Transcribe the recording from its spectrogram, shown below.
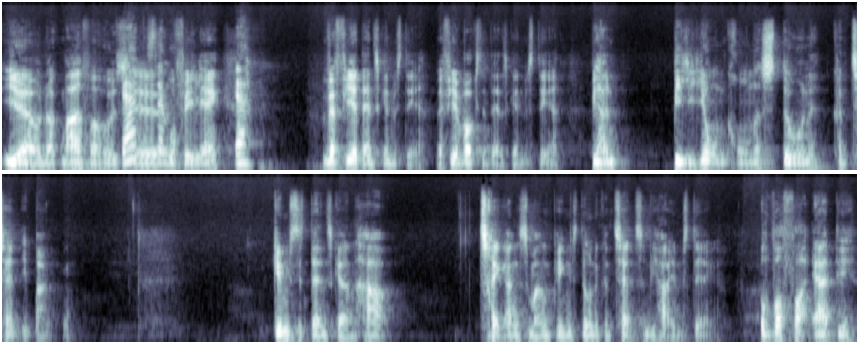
I er jo nok meget for hos Ja, øh. Ophelia. Ikke? Ja. Hver fjerde dansker investerer. Hver fjerde voksne dansker investerer. Vi har en billion kroner stående kontant i banken. Gennemsnitsdanskeren har tre gange så mange penge stående kontant, som de har investeringer. Og hvorfor er det?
